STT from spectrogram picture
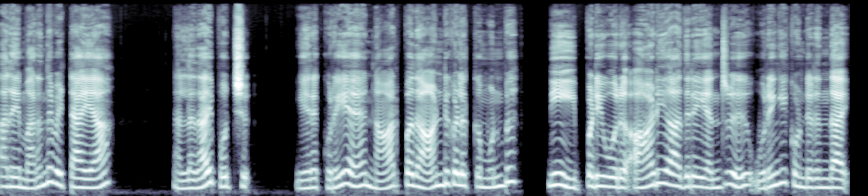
அதை மறந்துவிட்டாயா நல்லதாய் போச்சு. ஏறக்குறைய நாற்பது ஆண்டுகளுக்கு முன்பு நீ இப்படி ஒரு ஆடி ஆதிரை அன்று உறங்கிக் கொண்டிருந்தாய்.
